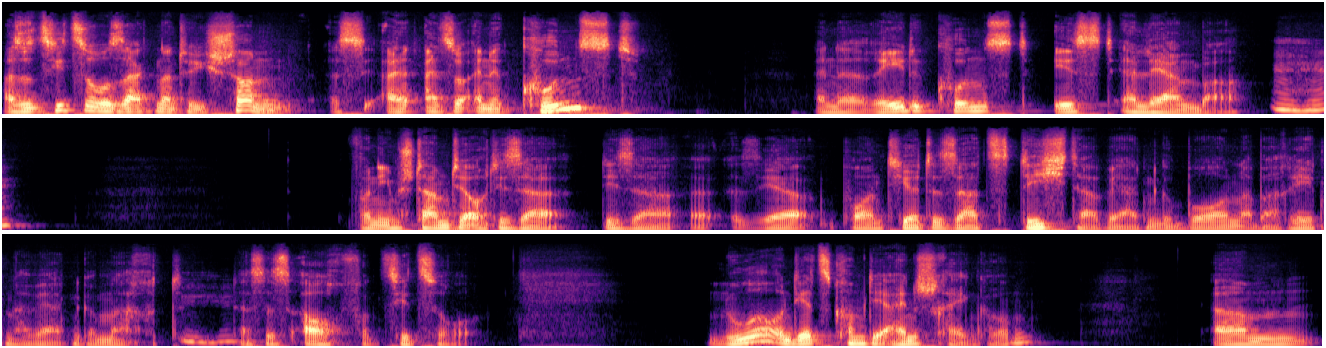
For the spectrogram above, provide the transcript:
Also Cicero sagt natürlich schon, es, also eine Kunst, eine Redekunst ist erlernbar. Mhm. Von ihm stammt ja auch dieser, dieser äh, sehr pointierte Satz, Dichter werden geboren, aber Redner werden gemacht. Mhm. Das ist auch von Cicero. Nur, und jetzt kommt die Einschränkung, ähm,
